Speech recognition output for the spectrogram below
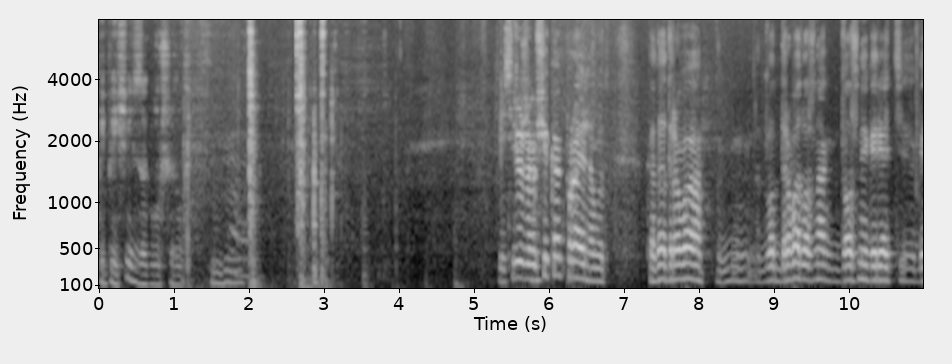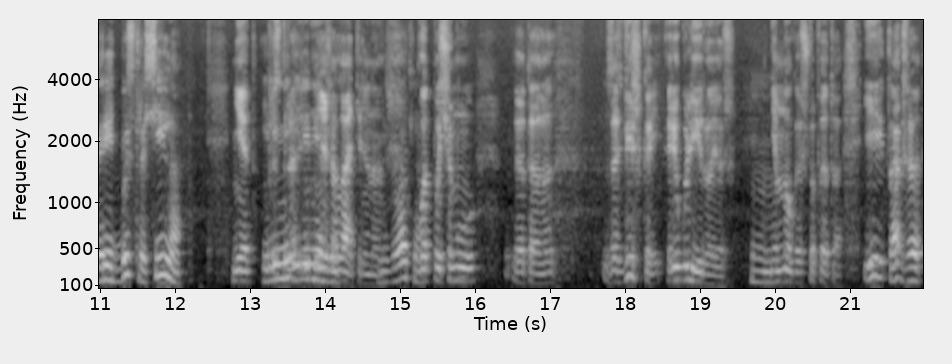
кирпич и заглушил. И, Сережа, вообще как правильно вот, когда дрова, дрова должна, должны гореть, гореть быстро, сильно, Нет, Или ми- или медленно? нежелательно. нежелательно? Вот почему это задвижкой регулируешь. Немного, чтобы это. И также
